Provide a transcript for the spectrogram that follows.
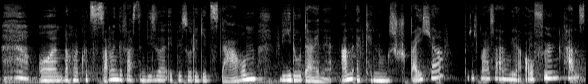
Und nochmal kurz zusammengefasst, in dieser Episode geht es darum, wie du deine Anerkennungsspeicher, würde ich mal sagen, wieder auffüllen kannst,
